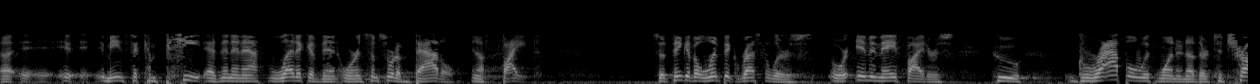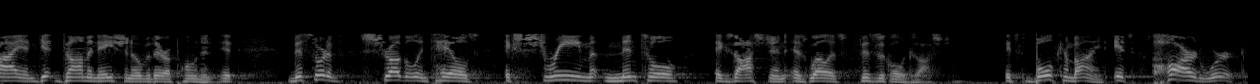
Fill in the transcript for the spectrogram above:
uh, it, it, it means to compete as in an athletic event or in some sort of battle, in a fight. So think of Olympic wrestlers or MMA fighters who grapple with one another to try and get domination over their opponent. It, this sort of struggle entails extreme mental exhaustion as well as physical exhaustion. It's both combined. It's hard work.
